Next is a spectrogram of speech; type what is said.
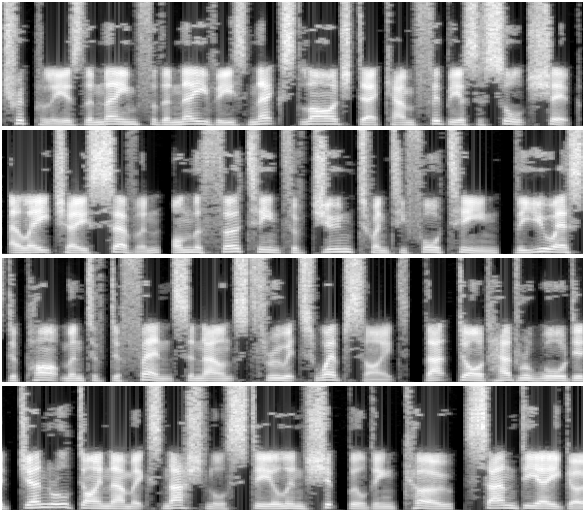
Tripoli as the name for the Navy's next large-deck amphibious assault ship LHA-7. On 13 June 2014, the U.S. Department of Defense announced through its website, that DoD had rewarded General Dynamics National Steel and Shipbuilding Co., San Diego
